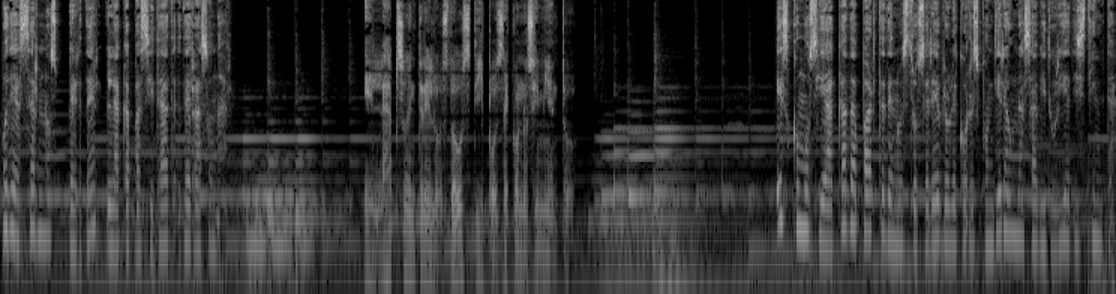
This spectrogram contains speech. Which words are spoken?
puede hacernos perder la capacidad de razonar. El lapso entre los dos tipos de conocimiento. Es como si a cada parte de nuestro cerebro le correspondiera una sabiduría distinta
